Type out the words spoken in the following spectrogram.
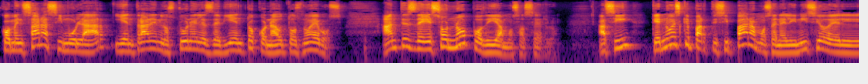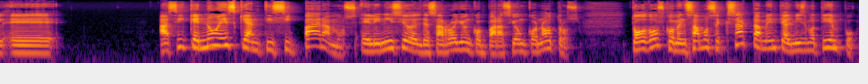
comenzar a simular y entrar en los túneles de viento con autos nuevos. Antes de eso no podíamos hacerlo. Así que no es que participáramos en el inicio del... Eh, así que no es que anticipáramos el inicio del desarrollo en comparación con otros. Todos comenzamos exactamente al mismo tiempo.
